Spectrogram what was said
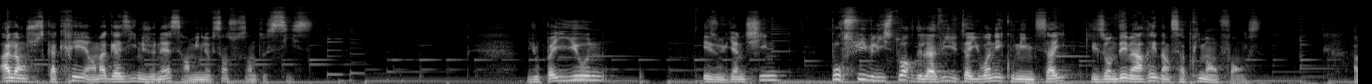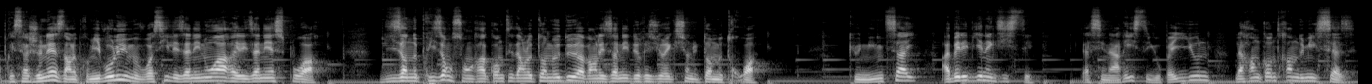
allant jusqu'à créer un magazine jeunesse en 1966. Yu Pei-yun et Zhu Yanshin poursuivent l'histoire de la vie du Taïwanais Kunin Sai qu'ils ont démarré dans sa prime enfance. Après sa jeunesse dans le premier volume, voici les années noires et les années espoirs. Dix ans de prison sont racontés dans le tome 2 avant les années de résurrection du tome 3. Kunin Sai a bel et bien existé. La scénariste Yu Pei-yun l'a rencontré en 2016.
